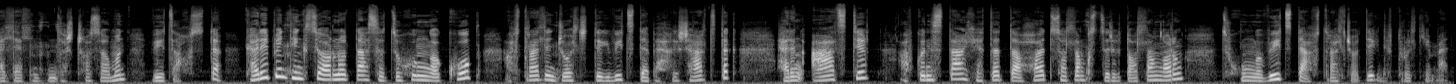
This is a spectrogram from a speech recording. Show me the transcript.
аль алинд нь зорчихоос өмнө виз авах ёстой. Карибын тэнгисийн орнуудаас зөвхөн Куб, Австралийн жуулчдыг визтэй байхыг шаарддаг. Харин Аз төвд Афганистан, Хятад, Хойд Солонгос зэрэг 7 орн зөвхөн визтэй австралчуудыг нэвтрүүлдэг юм байна.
